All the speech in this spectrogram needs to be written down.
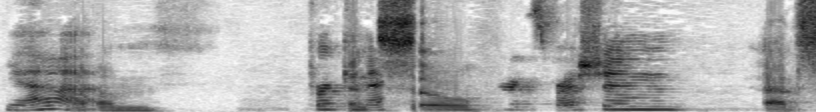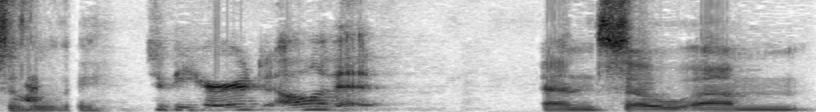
yeah. Um, for connection, so, for expression, absolutely to be heard, all of it. And so, um,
